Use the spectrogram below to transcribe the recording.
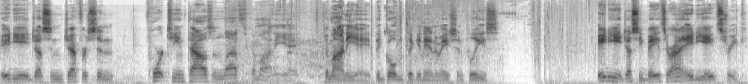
88 Justin Jefferson. 14,000 left. Come on, EA. Come on, EA. The golden ticket animation, please. 88 Jessie Bates. We're on an 88 streak.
